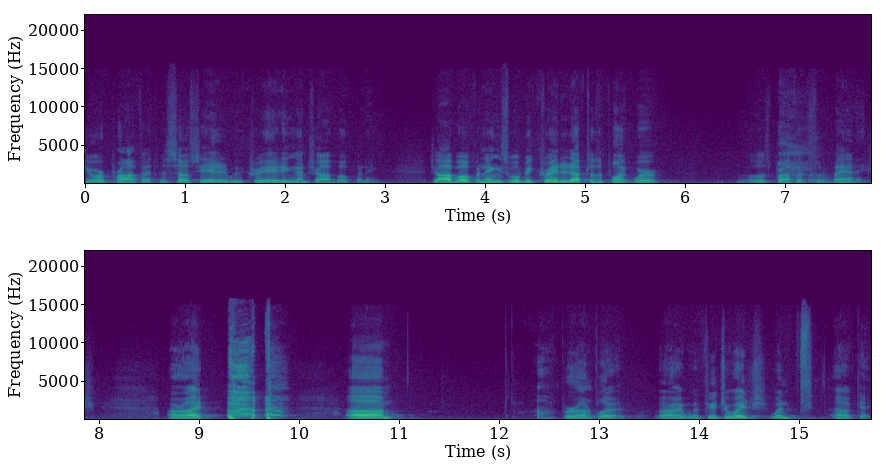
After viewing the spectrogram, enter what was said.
pure profit associated with creating a job opening. Job openings will be created up to the point where those profits will vanish. All right? um, per unemployment. All right, when future wage, when, okay.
